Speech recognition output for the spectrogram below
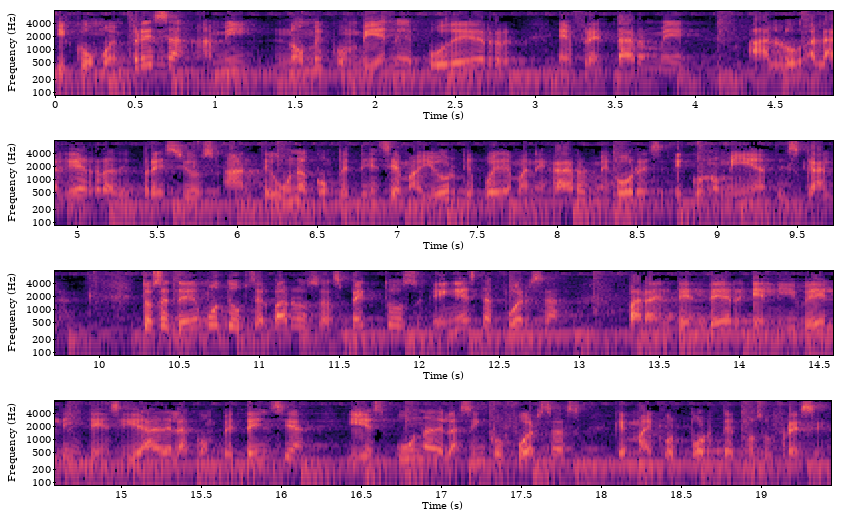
Y como empresa a mí no me conviene poder enfrentarme a, la guerra de precios ante una competencia mayor que puede manejar mejores economías de escala. Entonces debemos de observar los aspectos en esta fuerza para entender el nivel de intensidad de la competencia y es una de las cinco fuerzas que Michael Porter nos ofrece.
